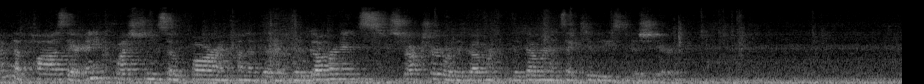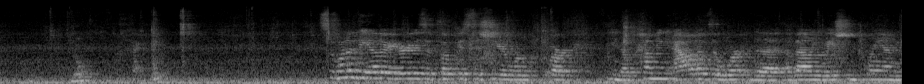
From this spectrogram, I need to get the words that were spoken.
I'm going to pause there. Any questions so far on kind of the, the governance structure or the govern, the governance activities this year? Nope. Okay. So one of the other areas of focus this year were, are, you know, coming out of the work, the evaluation plan,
